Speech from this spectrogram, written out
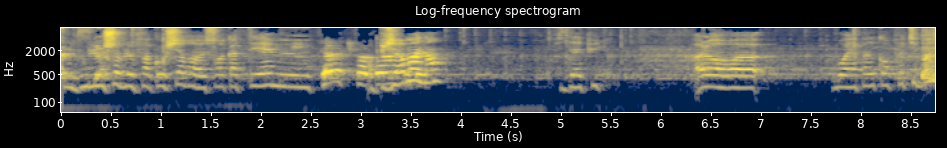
Son le chauve le facochère euh, sur un 4TM euh, en pyjama, non Fils de pute. Alors, euh, bon, il a pas encore petit bonhomme.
